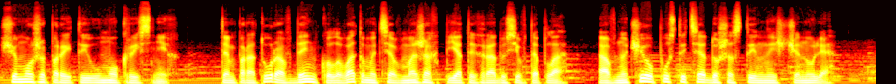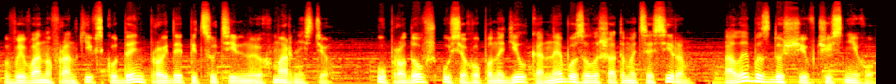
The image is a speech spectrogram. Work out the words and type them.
що може перейти у мокрий сніг. Температура вдень коливатиметься в межах 5 градусів тепла, а вночі опуститься до 6 нижче нуля. В Івано-Франківську день пройде під суцільною хмарністю. Упродовж усього понеділка небо залишатиметься сірим, але без дощів чи снігу.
